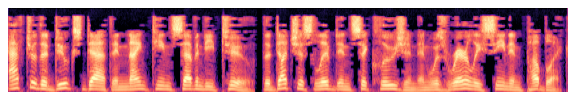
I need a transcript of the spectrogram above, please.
After the Duke's death in 1972, the Duchess lived in seclusion and was rarely seen in public.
